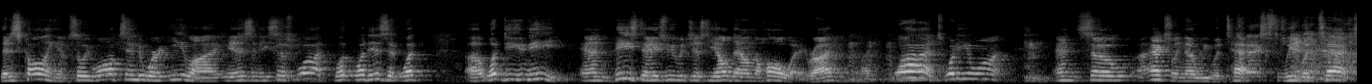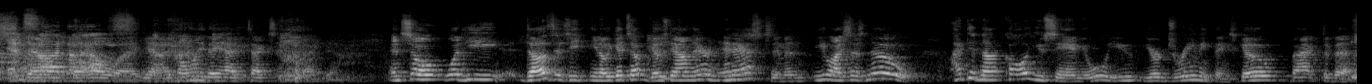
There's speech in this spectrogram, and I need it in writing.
that is calling him. So he walks into where Eli is and he says, What? What, what is it? What, uh, what do you need? And these days we would just yell down the hallway, right? Like, what? What do you want? And so, uh, actually, no, we would text. We would text down the, the hallway. Yeah, if only they had texting back then. And so what he does is he, you know, he gets up and goes down there and, and asks him. And Eli says, No, I did not call you Samuel. You, you're dreaming things. Go back to bed.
